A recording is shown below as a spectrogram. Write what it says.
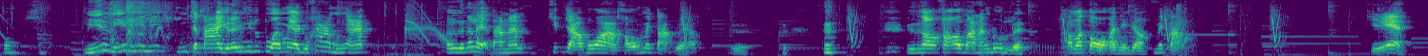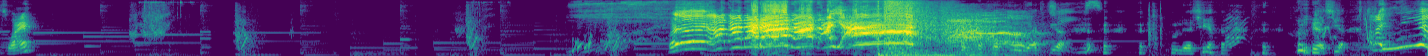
โหหนีหนีหนีหนีมึงจะตายอยู่แล้วม่รู้ตัวแมวอยู่ข้างมึงอาร์ตเออนั่นแหละตามนั้นคลิปยาวเพราะว่าเขาไม่ตัดด้วยครับ เออคือเขาเขาเอามาทั้งดุนเลย เอามาต่อกันอย่างเดียวไม่ตัดโอเคสวย กูเหลือเชื่อกูเหลือเชื่อกูเหลือเชื่ออะไรเนี่ย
